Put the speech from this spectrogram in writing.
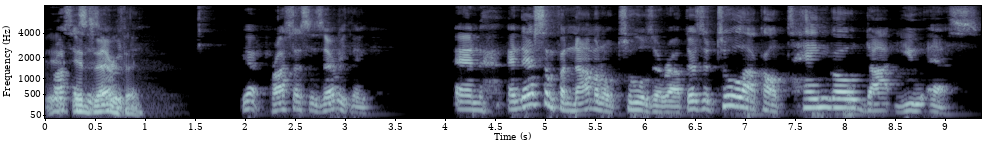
it's everything. everything yeah process is everything and and there's some phenomenal tools that are out there's a tool out called tango.us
